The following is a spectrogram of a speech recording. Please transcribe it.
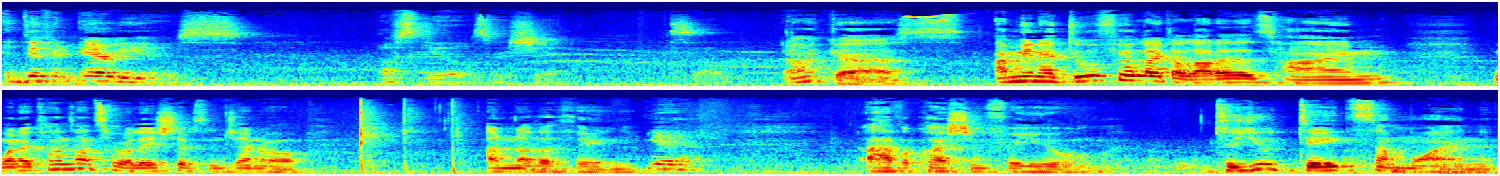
in different areas of skills and shit. So. I guess. I mean, I do feel like a lot of the time, when it comes down to relationships in general, another mm. thing. yeah I have a question for you. Do you date someone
